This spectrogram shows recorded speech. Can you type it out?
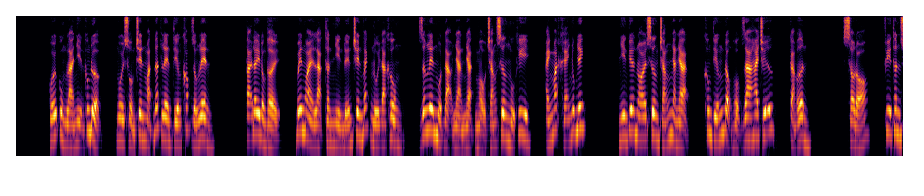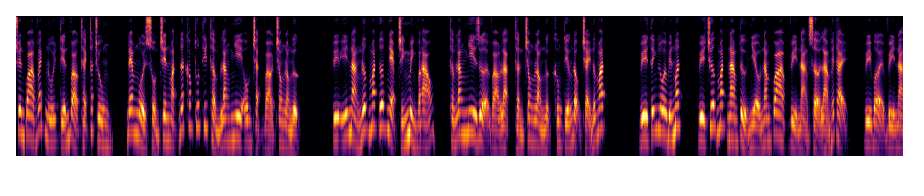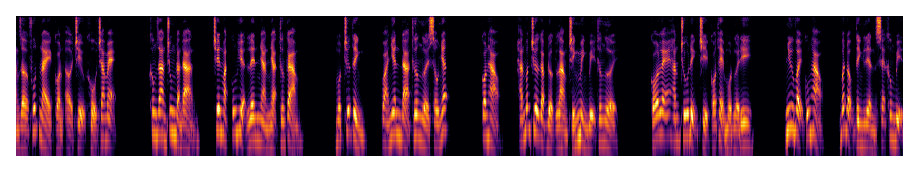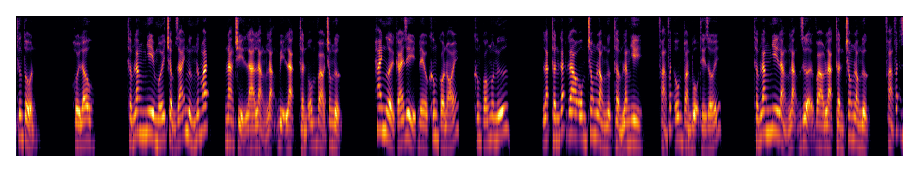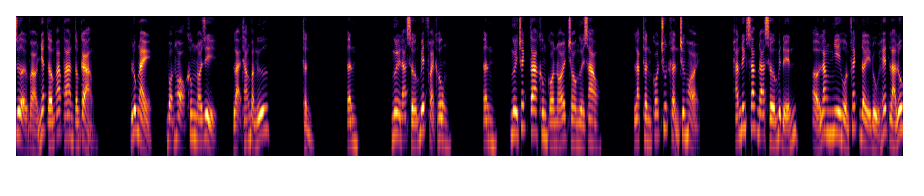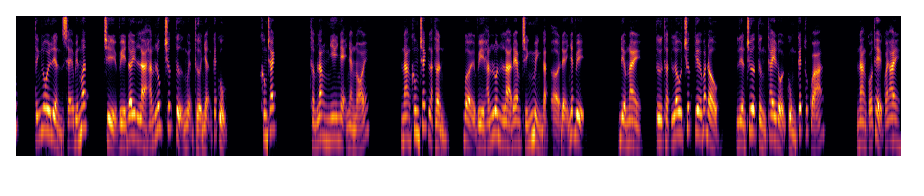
Cuối cùng là nhịn không được, ngồi xổm trên mặt đất lên tiếng khóc giống lên. Tại đây đồng thời, bên ngoài lạc thần nhìn đến trên vách núi đá không, dâng lên một đạo nhàn nhạt màu trắng xương mù khi, ánh mắt khẽ nhúc nhích. Nhìn kia nói xương trắng nhàn nhạt, không tiếng động hộp ra hai chữ, cảm ơn. Sau đó, phi thân xuyên qua vách núi tiến vào thạch thất trung, đem ngồi xổm trên mặt đất khóc thút thít thẩm lăng nhi ôm chặt vào trong lòng ngực. Tùy ý nàng nước mắt ướt nhẹp chính mình vào áo, thẩm lăng nhi dựa vào lạc thần trong lòng ngực không tiếng động chảy nước mắt. Vì tĩnh lôi biến mất, vì trước mắt nam tử nhiều năm qua vì nàng sợ làm hết thảy, vì bởi vì nàng giờ phút này còn ở chịu khổ cha mẹ. Không gian chung đàn đàn, trên mặt cũng hiện lên nhàn nhạt thương cảm. Một chữ tình, quả nhiên đả thương người sâu nhất. Con hảo, hắn vẫn chưa gặp được làm chính mình bị thương người. Có lẽ hắn chú định chỉ có thể một người đi. Như vậy cũng hảo, bất động tình liền sẽ không bị thương tổn. Hồi lâu, Thẩm Lăng Nhi mới chậm rãi ngừng nước mắt, nàng chỉ là lẳng lặng bị Lạc Thần ôm vào trong ngực. Hai người cái gì đều không có nói, không có ngôn ngữ. Lạc Thần gắt gao ôm trong lòng ngực Thẩm Lăng Nhi, phảng phất ôm toàn bộ thế giới. Thẩm Lăng Nhi lẳng lặng dựa vào Lạc Thần trong lòng ngực, phảng phất dựa vào nhất ấm áp an tấm cảng. Lúc này, bọn họ không nói gì, lại thắng bằng ngữ. Thần. ân, Ngươi đã sớm biết phải không? ân, ngươi trách ta không có nói cho ngươi sao? Lạc thần có chút khẩn trương hỏi. Hắn đích xác đã sớm biết đến, ở lăng nhi hồn phách đầy đủ hết là lúc, tính lôi liền sẽ biến mất, chỉ vì đây là hắn lúc trước tự nguyện thừa nhận kết cục. Không trách. Thẩm lăng nhi nhẹ nhàng nói. Nàng không trách lạc thần, bởi vì hắn luôn là đem chính mình đặt ở đệ nhất vị. Điểm này, từ thật lâu trước kia bắt đầu, liền chưa từng thay đổi cùng kết thúc quá. Nàng có thể quay ai?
